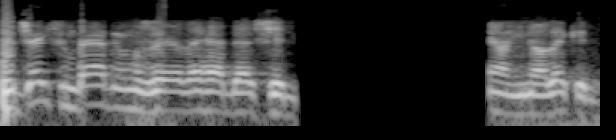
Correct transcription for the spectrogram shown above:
when Jason Babin was there, they had that shit. You know, they could.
